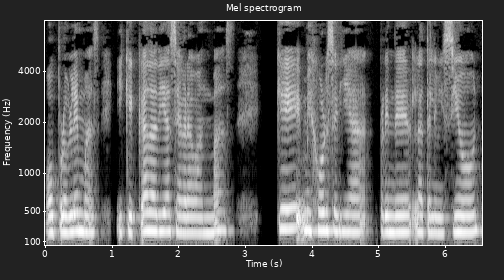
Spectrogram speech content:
o problemas y que cada día se agravan más. ¿Qué mejor sería prender la televisión,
